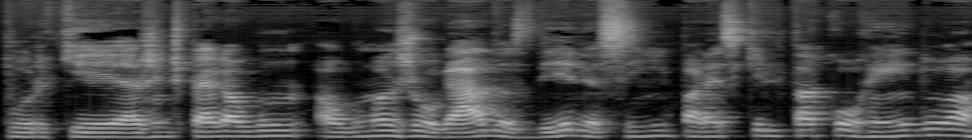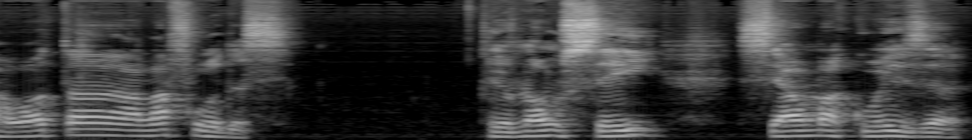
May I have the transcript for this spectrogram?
Porque a gente pega algum, algumas jogadas dele, assim, parece que ele tá correndo a rota lá foda-se. Eu não sei se é uma coisa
